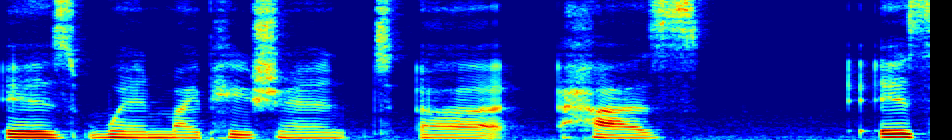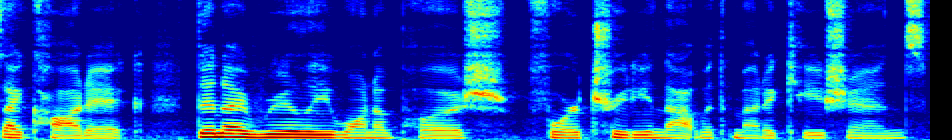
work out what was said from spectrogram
is when my patient uh, has is psychotic, then I really want to push for treating that with medications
